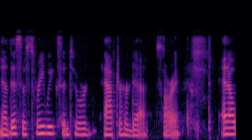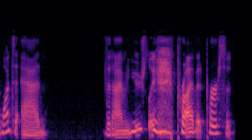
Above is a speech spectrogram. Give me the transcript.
Now, this is three weeks into her after her death. Sorry, and I want to add that I'm usually a private person,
